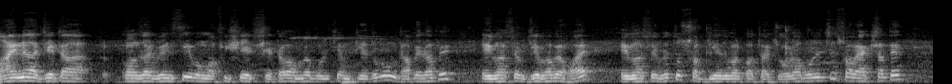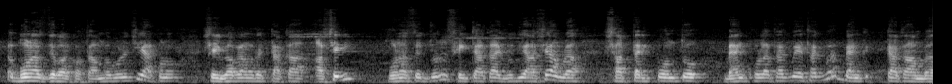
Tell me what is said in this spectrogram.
মায়না যেটা কনজারভেন্সি এবং অফিসের সেটাও আমরা বলেছিলাম দিয়ে দেবো। এবং ধাপে ধাপে এই মাসে যেভাবে হয়, এই মাসের ভেতর সব দিয়ে দেওয়ার কথা আছে। ওরা বলেছে সব একসাথে বোনাস দেওয়ার কথা। আমরা বলেছি এখনও সেইভাবে আমাদের টাকা আসেনি। বোনাসের জন্য সেই টাকা যদি আসে, আমরা সাত তারিখ পর্যন্ত ব্যাংক খোলা থাকবে, এ থাকবে ব্যাংক টাকা আমরা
